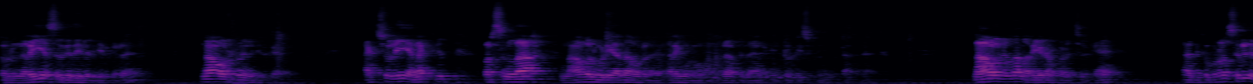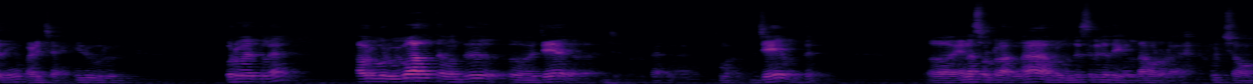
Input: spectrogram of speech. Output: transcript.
அவர் நிறைய சிறுகதைகள் எழுதியிருக்கிறேன் நான் அவர்களும் எழுதியிருக்கேன். ஆக்சுவலி எனக்கு பர்சனலாக நாவல் வழியாக தான் அவர் அறிமுகமானார் அப்படி தான் எனக்கு இன்ட்ரடியூஸ் பண்ணி விட்டாங்க. நாவல்கள் தான் நிறைய நான் படிச்சிருக்கேன். அதுக்கப்புறம் சிறுகதையும் படித்தேன் இது ஒரு ஒரு விதத்தில் அவர் ஒரு விவாதத்தை வந்து அஹ், ஜெய ஜே வந்து என்ன சொல்கிறாருன்னா அவர் வந்து சிறுகதைகள் தான் அவரோட உச்சம்.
